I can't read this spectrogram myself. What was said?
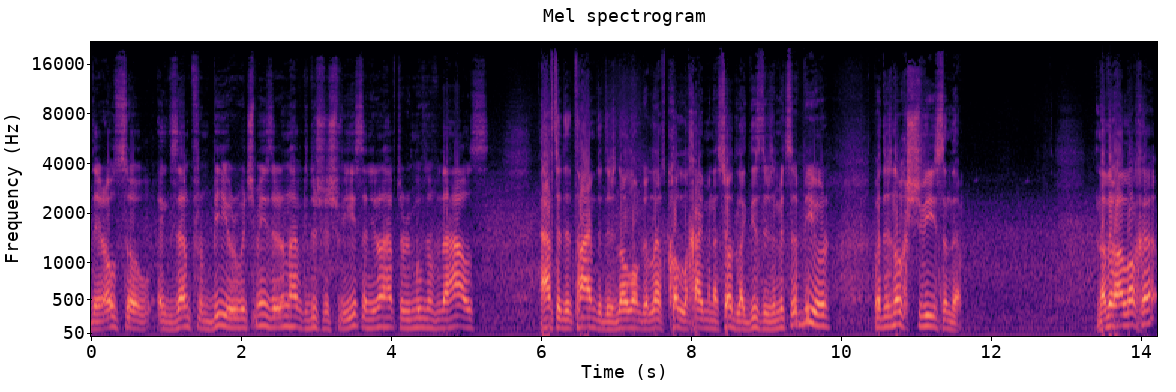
they're also exempt from biur, which means they don't have kedusha shvis, and you don't have to remove them from the house after the time that there's no longer left kol l'chaim and asod like this, there's a mitzvah biur, but there's no shvis in them. Another halacha,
